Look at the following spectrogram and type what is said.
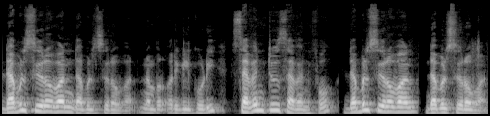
double zero one double zero one number ഒരിക്കൽ കൂടി seven two seven four double zero one double zero one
